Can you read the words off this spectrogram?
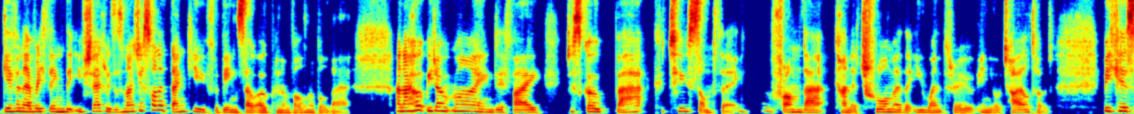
given everything that you've shared with us. And I just want to thank you for being so open and vulnerable there. And I hope you don't mind if I just go back to something from that kind of trauma that you went through in your childhood. Because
